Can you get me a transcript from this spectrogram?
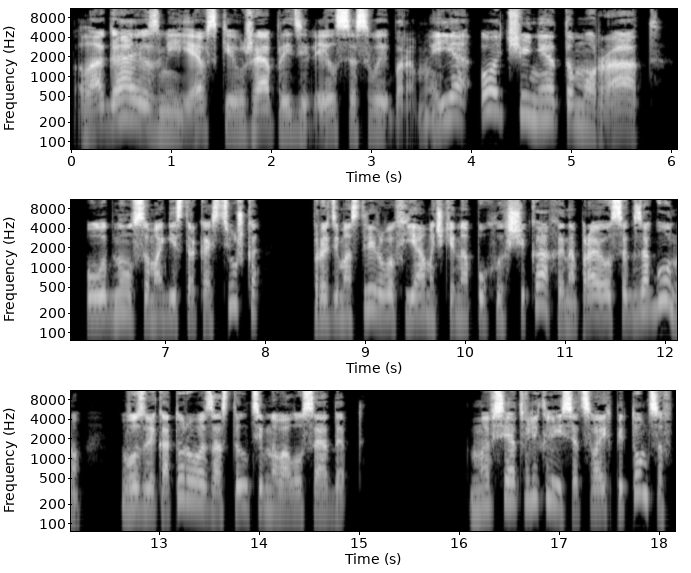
«Полагаю, Змеевский уже определился с выбором, и я очень этому рад», Улыбнулся магистр Костюшка, продемонстрировав ямочки на пухлых щеках, и направился к загону, возле которого застыл темноволосый адепт. Мы все отвлеклись от своих питомцев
